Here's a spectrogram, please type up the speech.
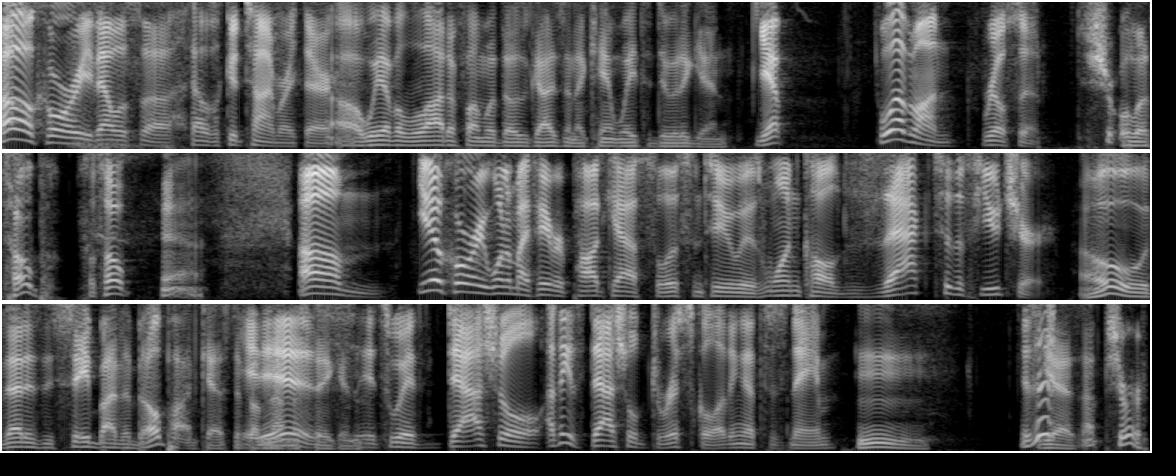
Oh, Corey, that was uh, that was a good time right there. Uh, we have a lot of fun with those guys, and I can't wait to do it again. Yep. We'll have them on real soon. Sure. Well, let's hope. Let's hope. Yeah. Um, you know, Corey, one of my favorite podcasts to listen to is one called Zack to the Future. Oh, that is the Saved by the Bell podcast, if It I'm not is. mistaken. It's with Dashiell. I think it's Dashiell Driscoll. I think that's his name. Hmm. Is it? Yeah, uh, sure.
